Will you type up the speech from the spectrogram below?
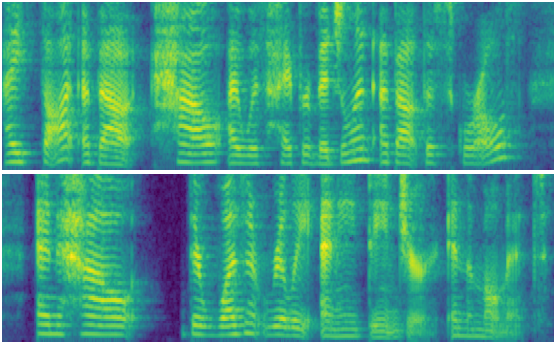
I thought about how I was hyper vigilant about the squirrels and how there wasn't really any danger in the moment.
